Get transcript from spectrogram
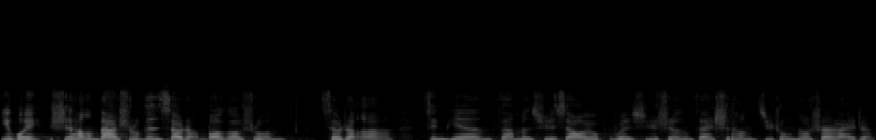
一回，食堂大叔跟校长报告说：“校长啊，今天咱们学校有部分学生在食堂聚众闹事儿来着，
